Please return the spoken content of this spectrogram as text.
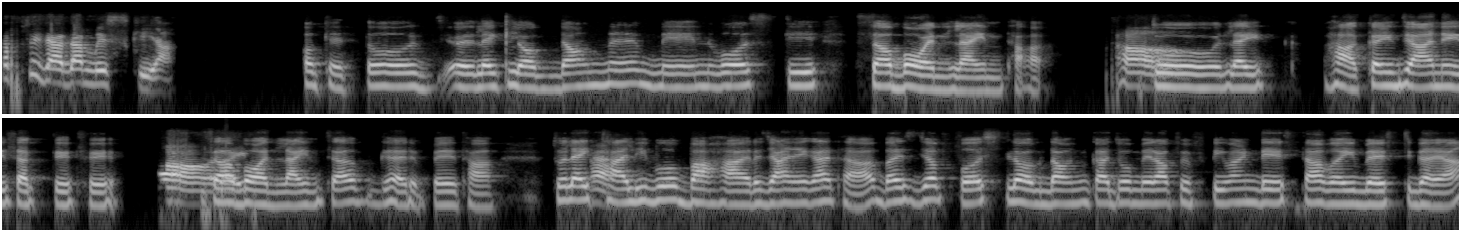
सबसे ज़्यादा मिस किया। ओके okay, तो लाइक लॉकडाउन में मेन वॉज़ कि सब ऑनलाइन था। हाँ। तो लाइक हाँ कहीं जा नहीं सकते थे। हाँ सब ऑनलाइन सब घर पे था। तो लाइक हाँ। खाली वो बाहर जाने का था। बस जब फ़र्स्ट लॉकडाउन का जो मेरा फिफ्टी वन डेज़ था वही बेस्ट गया।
